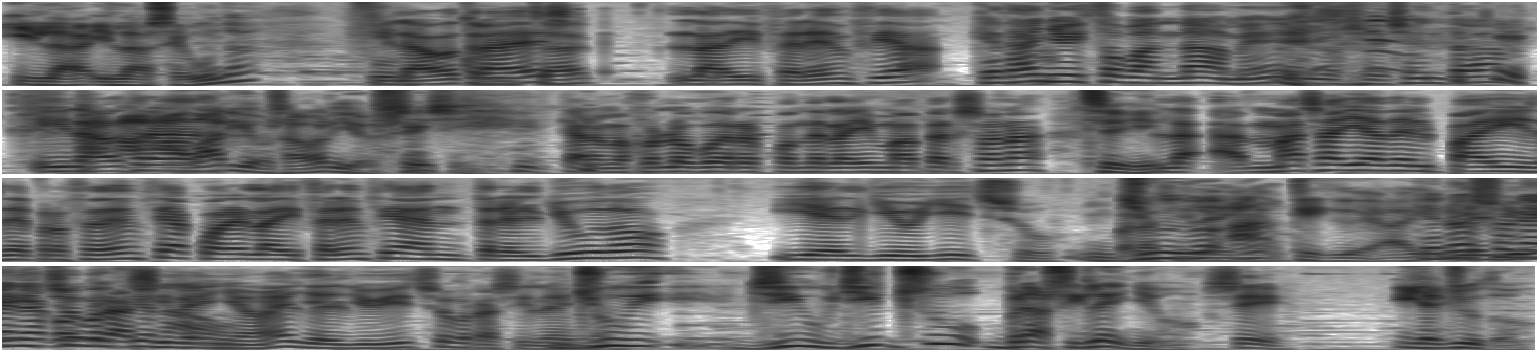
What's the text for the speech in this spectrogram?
¿Y la, y la segunda? Y Full la otra contact. es la diferencia ¿Qué daño hizo Van Damme eh, en los 80? y la a, otra a varios, a varios. Sí, que a lo mejor lo puede responder la misma persona. Sí. La- más allá del país de procedencia, ¿cuál es la diferencia entre el judo y el jiu-jitsu Judo, brasileño? ah, que, hay- Que no es un aire brasileño, ¿eh? Y el jiu-jitsu brasileño. Jiu- Jiu-jitsu brasileño. sí, Y el judo.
